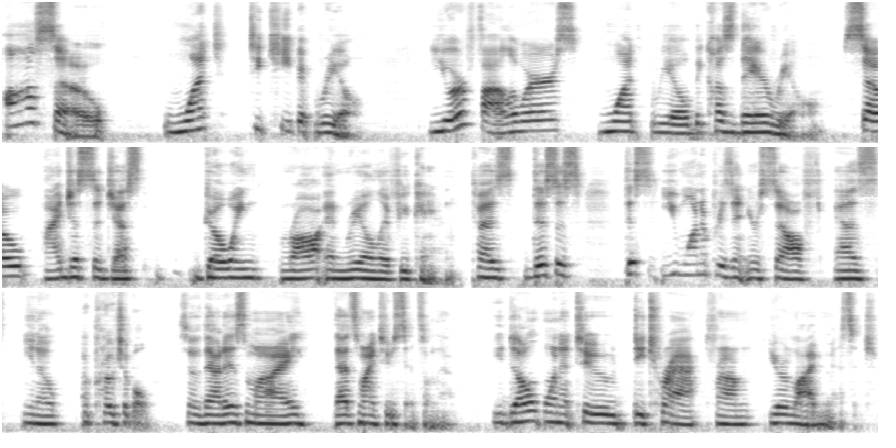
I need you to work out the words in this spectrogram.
also want to keep it real. Your followers want real because they're real. So I just suggest going raw and real if you can, because this is this you want to present yourself as, you know, approachable. So that is my that's my two cents on that. You don't want it to detract from your live message.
